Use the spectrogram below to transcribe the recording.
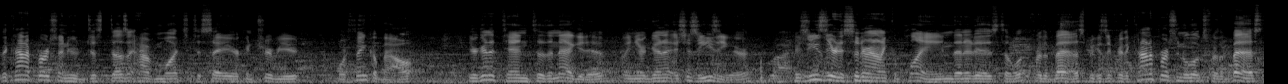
the kind of person who just doesn't have much to say or contribute or think about, you're gonna tend to the negative, and you're gonna. It's just easier. Right. It's easier to sit around and complain than it is to look for the best. Because if you're the kind of person who looks for the best,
